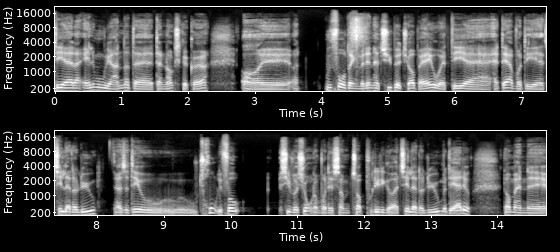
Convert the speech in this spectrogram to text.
Det er der alle mulige andre, der, der nok skal gøre. Og, øh, og udfordringen med den her type af job er jo, at det er, er der, hvor det er tilladt at lyve. Altså det er jo utrolig få situationer, hvor det som toppolitiker er tilladt at lyve, men det er det jo, når man øh,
